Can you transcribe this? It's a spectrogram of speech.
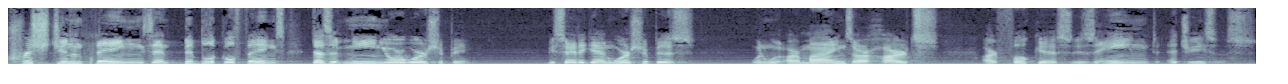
Christian things and biblical things doesn't mean you're worshiping. Let me say it again. Worship is when our minds, our hearts, our focus is aimed at Jesus.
